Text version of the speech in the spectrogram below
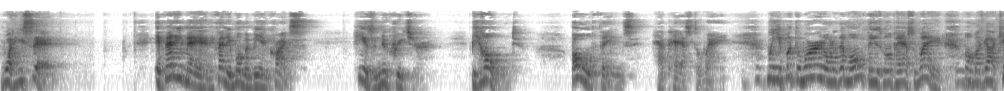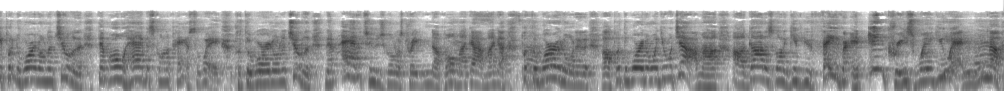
what he said. If any man, if any woman be in Christ, he is a new creature. Behold, old things have passed away. When you put the word on it, them old things going to pass away. Oh my God, keep putting the word on the children. Them old habits going to pass away. Put the word on the children. Them attitudes going to straighten up. Oh my God, my God. Put the word on it. Uh, put the word on your job. Uh, uh, God is going to give you favor and increase where you at. No,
